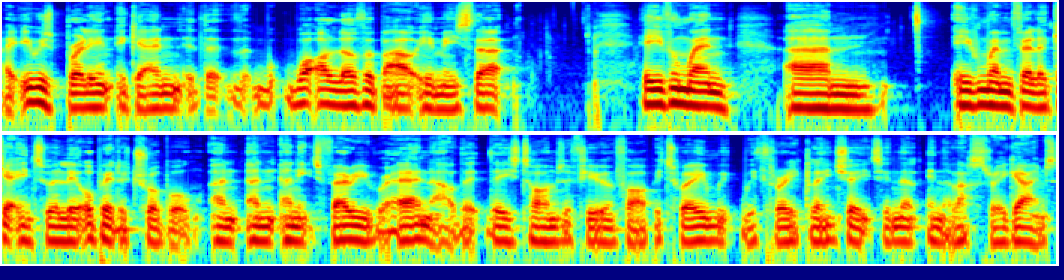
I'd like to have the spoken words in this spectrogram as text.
uh, he was brilliant again. The, the, what I love about him is that even when um, even when Villa get into a little bit of trouble, and, and, and it's very rare now that these times are few and far between with, with, three clean sheets in the in the last three games.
